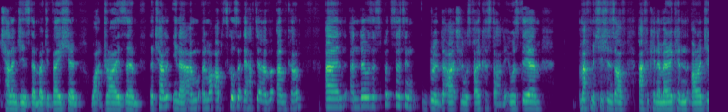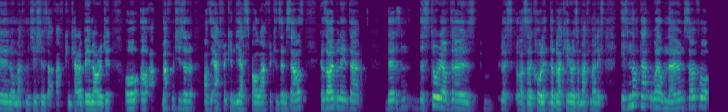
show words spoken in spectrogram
challenges, their motivation, what drives them, the challenge, you know, and, and what obstacles that they have to over, overcome. And and there was a certain group that I actually was focused on. It was the um, mathematicians of African American origin, or mathematicians of African Caribbean origin, or, or mathematicians of the African diaspora Africans themselves. Because I believe that there's the story of those let's as I call it, the Black Heroes of Mathematics, is not that well known. So I thought,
